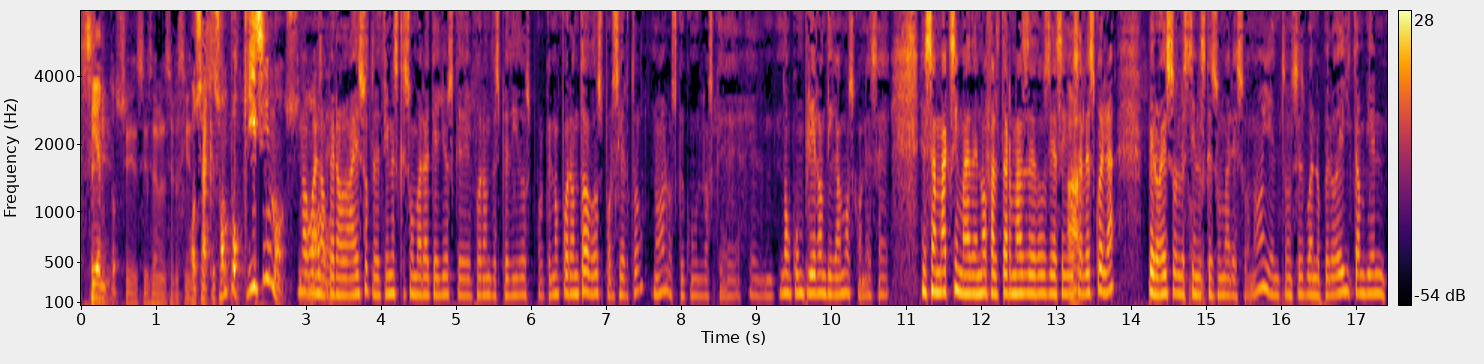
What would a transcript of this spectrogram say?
Cientos. Sí, sí, se ser O sea que son poquísimos. No, bueno, pero a eso te tienes que sumar a aquellos que fueron despedidos, porque no fueron todos, por cierto, ¿no? Los que, los que eh, no cumplieron, digamos, con ese, esa máxima de no faltar más de dos días seguidos ah. a la escuela, pero a eso les tienes que sumar eso, ¿no? Y entonces, bueno, pero ahí también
